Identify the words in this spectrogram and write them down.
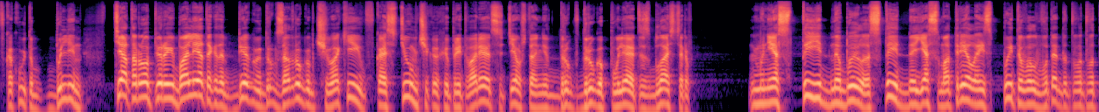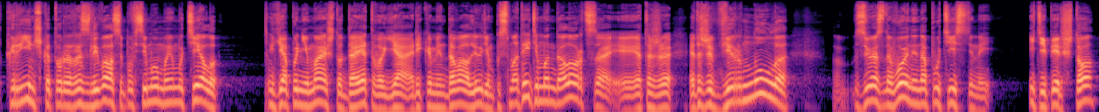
в какую-то, блин, театр оперы и балета, когда бегают друг за другом чуваки в костюмчиках и притворяются тем, что они друг в друга пуляют из бластеров. Мне стыдно было, стыдно. Я смотрел и испытывал вот этот вот, вот кринж, который разливался по всему моему телу. Я понимаю, что до этого я рекомендовал людям, посмотрите «Мандалорца», это же, это же вернуло «Звездные войны» на путь истинный. И теперь что?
